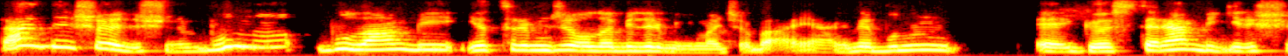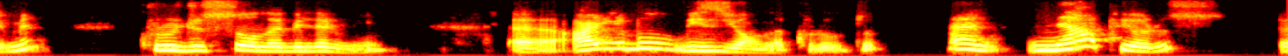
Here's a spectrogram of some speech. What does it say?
Ben de şöyle düşünüyorum. Bunu bulan bir yatırımcı olabilir miyim acaba? Yani ve bunun e, gösteren bir girişimin kurucusu olabilir miyim? E, Arya bu vizyonla kuruldu. Yani ne yapıyoruz? E,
